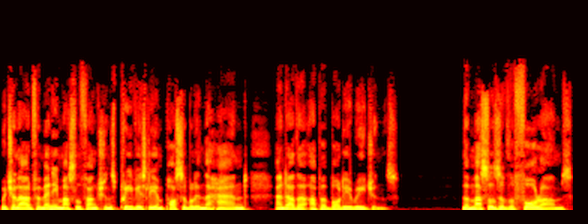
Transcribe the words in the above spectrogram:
which allowed for many muscle functions previously impossible in the hand and other upper body regions. The muscles of the forearms,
